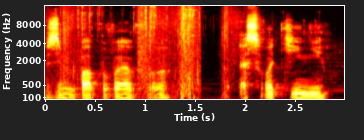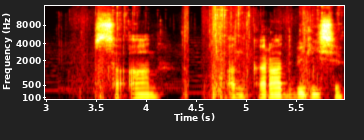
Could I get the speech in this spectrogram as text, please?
в Зімбабве, в Есватіні, в Саан, Анкара, Тбілісі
